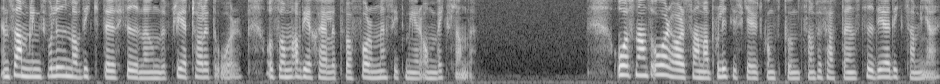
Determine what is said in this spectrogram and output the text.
en samlingsvolym av dikter skrivna under flertalet år och som av det skälet var formmässigt mer omväxlande. Åsnans år har samma politiska utgångspunkt som författarens tidigare diktsamlingar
